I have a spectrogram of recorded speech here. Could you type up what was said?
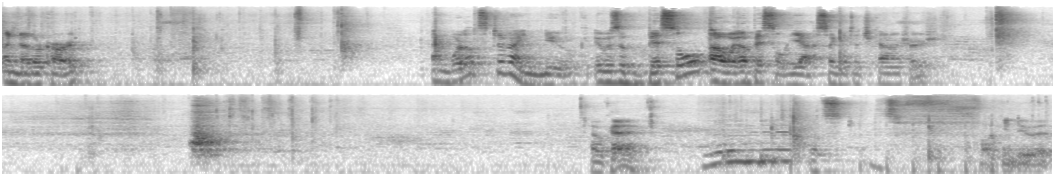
another card. And what else did I nuke? It was Abyssal? Oh, Abyssal, yes, I get to countercharge. Okay. Let's, let's fucking do it.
